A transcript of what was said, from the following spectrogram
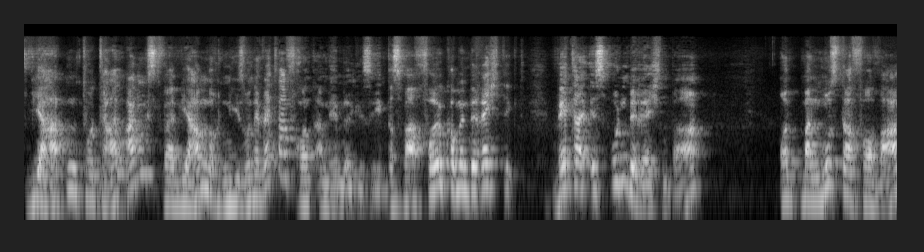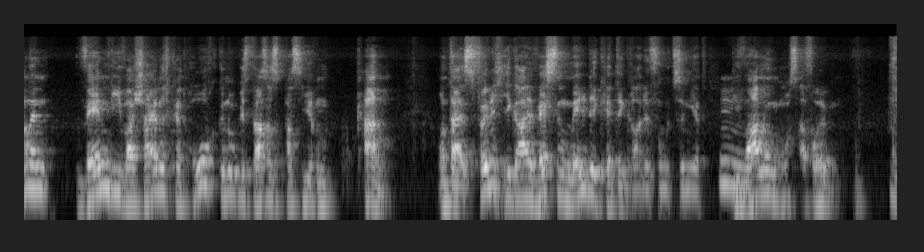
wir hatten total Angst, weil wir haben noch nie so eine Wetterfront am Himmel gesehen. Das war vollkommen berechtigt. Wetter ist unberechenbar und man muss davor warnen, wenn die Wahrscheinlichkeit hoch genug ist, dass es passieren kann. Und da ist völlig egal, wessen Meldekette gerade funktioniert. Hm. Die Warnung muss erfolgen. Ja.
